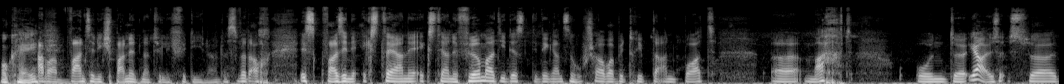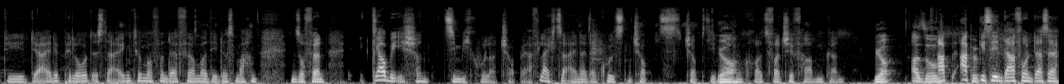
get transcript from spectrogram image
Okay. Aber wahnsinnig spannend natürlich für die. Ne? Das wird auch, ist quasi eine externe, externe Firma, die das, die den ganzen Hubschrauberbetrieb da an Bord äh, macht. Und äh, ja, es ist, äh, die, der eine Pilot ist der Eigentümer von der Firma, die das machen. Insofern glaube ich schon ziemlich cooler Job. Ja, vielleicht so einer der coolsten Jobs, Jobs die ja. man auf einem Kreuzfahrtschiff haben kann. Ja, also. Ab, abgesehen davon, dass er,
